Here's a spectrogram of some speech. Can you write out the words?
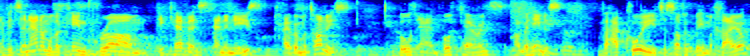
If it's an animal that came from a keves and an ace, matanis. Both and both parents are behemoths. V'hakui to suffix behemachaya.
